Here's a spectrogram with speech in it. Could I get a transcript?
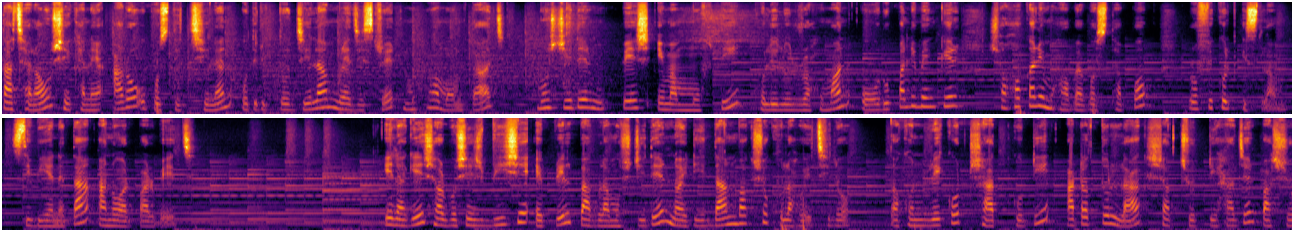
তাছাড়াও সেখানে আরও উপস্থিত ছিলেন অতিরিক্ত জেলা ম্যাজিস্ট্রেট মুহুয়া মমতাজ মসজিদের পেশ ইমাম মুফতি খলিলুর রহমান ও রূপালী ব্যাংকের সহকারী মহাব্যবস্থাপক রফিকুল ইসলাম, সিবিএ নেতা আনোয়ার পারভেজ। এর আগে সর্বশেষ বিশে এপ্রিল পাগলা মসজিদের নয়টি দানবাক্স খোলা হয়েছিল। তখন রেকর্ড সাত কোটি আটাত্তর লাখ সাতষট্টি হাজার পাঁচশো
